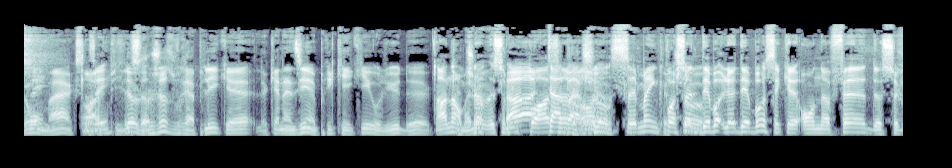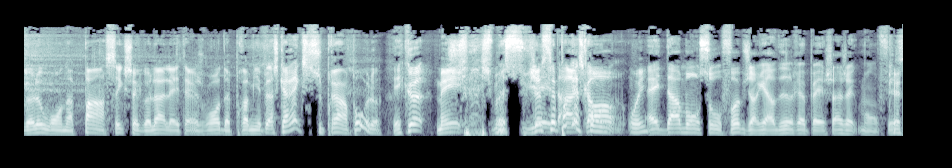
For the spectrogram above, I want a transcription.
Gros max. Ouais, là. Puis là, je veux juste vous rappeler que le Canadien a pris Kéké au lieu de. Ah non, mais non, mais c'est même Ah, pas ça. C'est même pas ça. Le débat, le débat c'est qu'on a fait de ce gars-là où on a pensé que ce gars-là allait être un joueur de premier plan. C'est correct si tu prends pas, là. Écoute, Mais je, me souviens je sais pas qu'est-ce encore qu'on- oui. être dans mon sofa puis j'ai regardé le repêchage avec mon fils.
